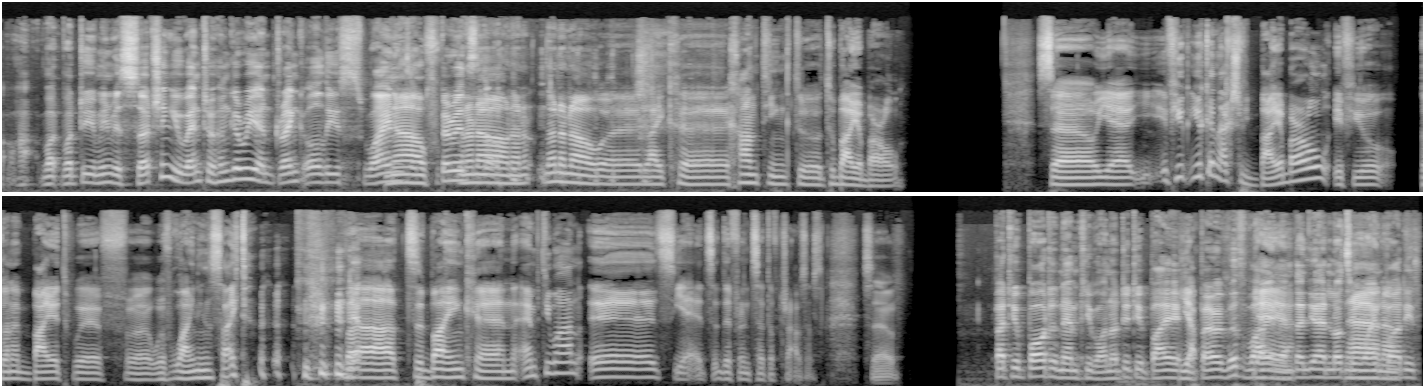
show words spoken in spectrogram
What what do you mean with searching? You went to Hungary and drank all these wines no, and spirits? No, no, no, no, no, no, no. uh, like uh, hunting to to buy a barrel. So yeah, if you you can actually buy a barrel if you gonna buy it with uh, with wine inside. but buying an empty one is yeah, it's a different set of trousers. So But you bought an empty one, or did you buy a Yeah. barrel with wine yeah, yeah. and then you had lots No, of wine no. parties?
